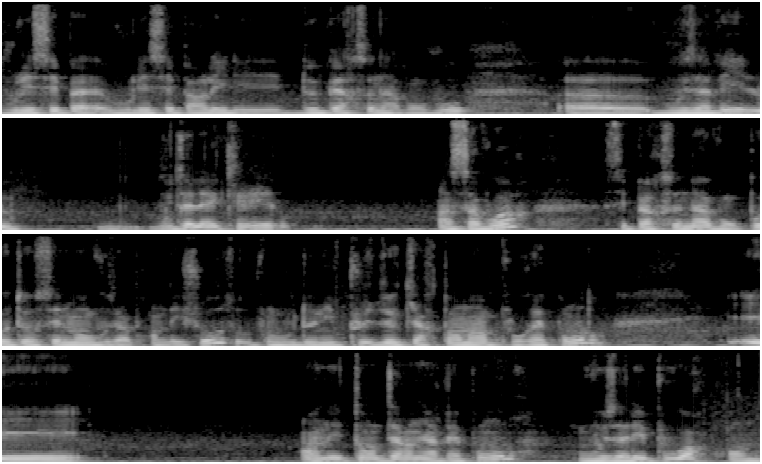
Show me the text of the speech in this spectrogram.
vous, laissez, parler les deux personnes avant vous, le, vous allez acquérir un savoir, ces personnes-là vont potentiellement vous apprendre des choses, vont vous donner plus de cartes en main pour répondre. Et en étant dernier à répondre, vous allez pouvoir prendre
